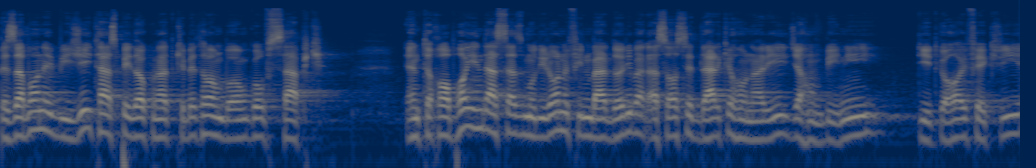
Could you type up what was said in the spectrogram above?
به زبان ویژه‌ای تص پیدا کند که بتوان با آن گفت سبک. انتخاب های این دست از مدیران فیلمبرداری بر اساس درک هنری، جهانبینی، دیدگاه های فکری،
